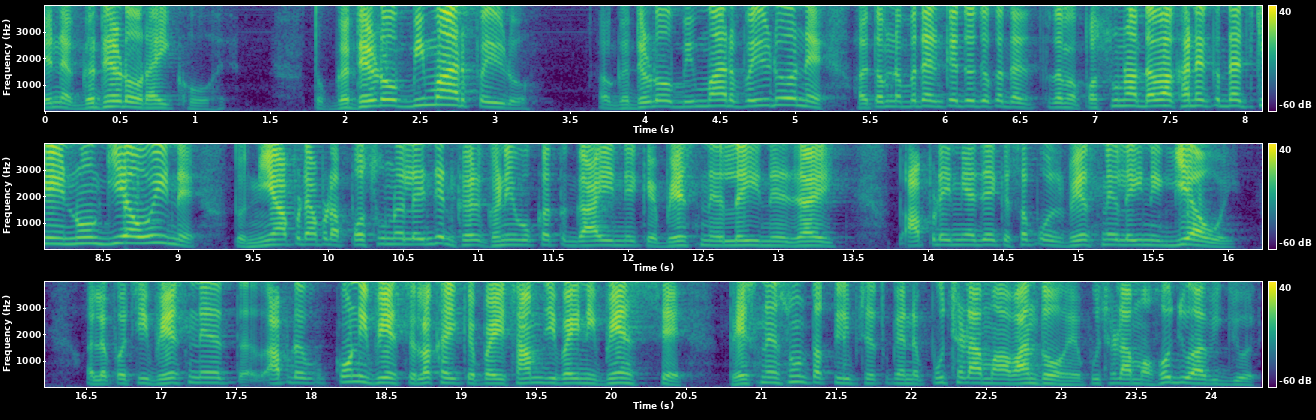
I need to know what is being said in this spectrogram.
એને ગધેડો રાખ્યો હોય તો ગધેડો બીમાર પડ્યો. ગધેડો બીમાર પડ્યો ને, હવે તમને બધાને કહી દો કદાચ તમે પશુના દવાખાને કદાચ ક્યાંય ન ગયા હોય ને, તો ત્યાં આપણે આપણા પશુને લઈને જઈએ ને ઘણી વખત ગાયને કે ભેંસને લઈને જાય. તો આપણે ત્યાં જાય કે સપોઝ ભેંસને લઈને ગયા હોય. એટલે પછી ભેંસને આપણે કોની ભેંસ લખાય કે ભાઈ શામજીભાઈની ભેંસ છે. ભેંસને શું તકલીફ છે? તો કે એને પૂંછડામાં વાંધો હોય, પૂંછડામાં હોજો આવી ગયો હોય.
